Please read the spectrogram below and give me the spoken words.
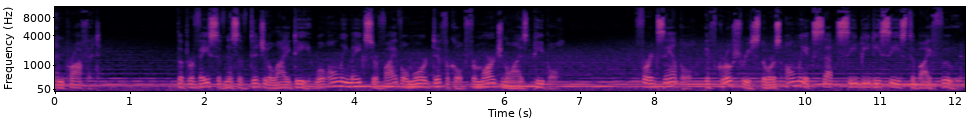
and profit. The pervasiveness of digital ID will only make survival more difficult for marginalized people. For example, if grocery stores only accept CBDCs to buy food,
